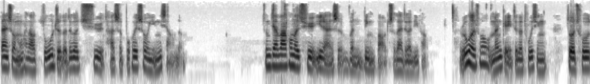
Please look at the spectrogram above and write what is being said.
但是我们看到阻止的这个区域它是不会受影响的，中间挖空的区域依然是稳定保持在这个地方。如果说我们给这个图形做出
